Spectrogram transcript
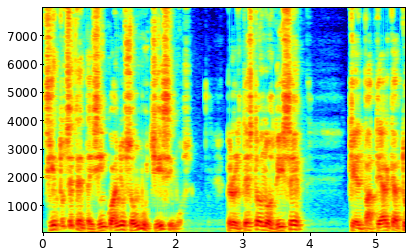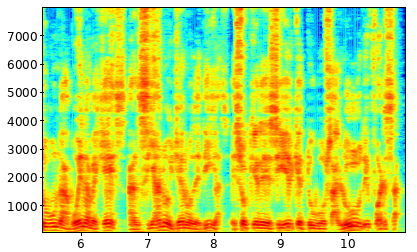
175 años son muchísimos, pero el texto nos dice que el patriarca tuvo una buena vejez, anciano y lleno de días. Eso quiere decir que tuvo salud y fuerza.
